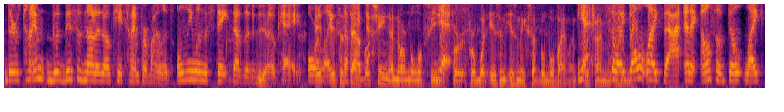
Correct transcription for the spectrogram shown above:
there's time th- this is not an okay time for violence only when the state does it it is Yeah. okay or It's, like it's stuff like that. establishing a normalcy Yes. for, for what isn't isn't acceptable violence. Yes. Which I'm, so I I'm- don't like that, and I also don't like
